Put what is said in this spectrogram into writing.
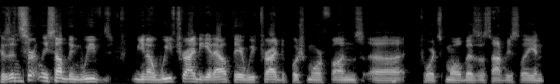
because it's certainly something we've you know we've tried to get out there. We've tried to push more funds uh, towards small business, obviously, and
